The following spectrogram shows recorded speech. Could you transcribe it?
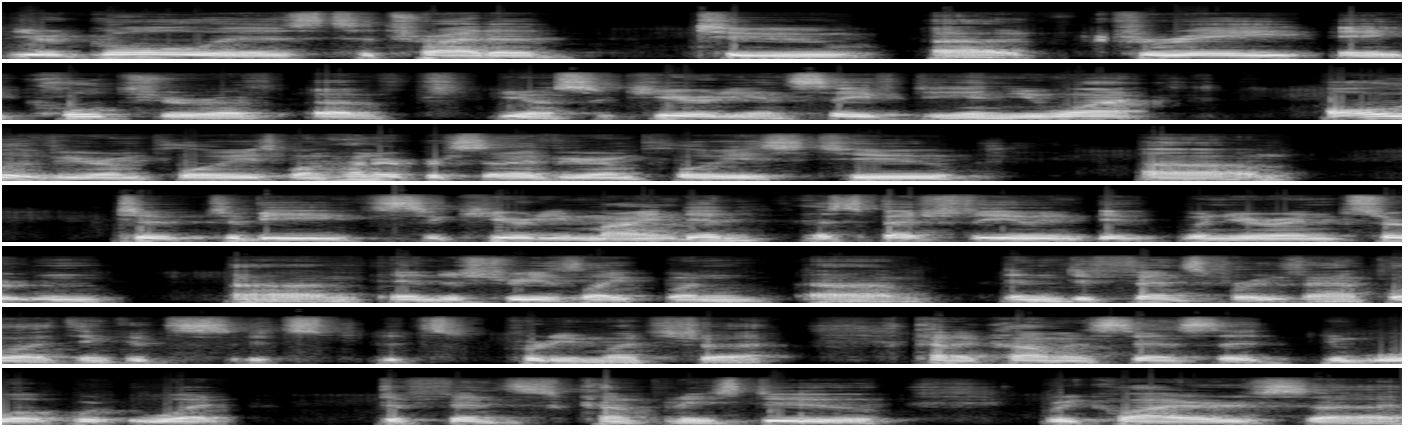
your goal is to try to to uh, create a culture of, of you know security and safety, and you want all of your employees, 100% of your employees, to um, to, to be security minded, especially when you're in certain um, industries, like when um, in defense, for example. I think it's it's it's pretty much uh, kind of common sense that what what defense companies do requires uh,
